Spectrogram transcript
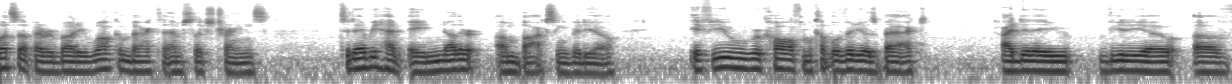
What's up everybody? Welcome back to MSlick's Trains. Today we have another unboxing video. If you recall from a couple of videos back, I did a video of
